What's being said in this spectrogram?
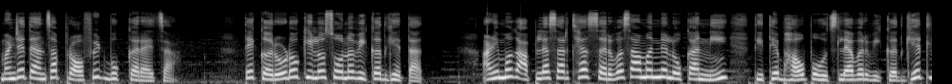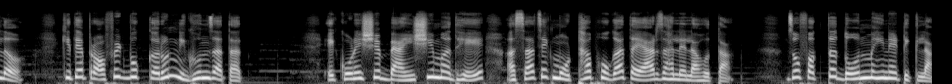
म्हणजे त्यांचा प्रॉफिट बुक करायचा. ते करोडो किलो सोनं विकत घेतात. आणि मग आपल्यासारख्या सर्वसामान्य लोकांनी तिथे भाव पोहोचल्यावर विकत घेतलं की ते प्रॉफिट बुक करून निघून जातात. एकोणीसशे ब्याऐंशीमध्ये असाच एक मोठा फुगा तयार झालेला होता जो फक्त दोन महिने टिकला.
